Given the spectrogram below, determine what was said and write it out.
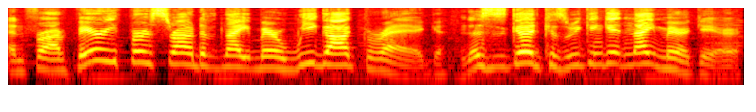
And for our very first round of Nightmare, we got Greg. This is good because we can get Nightmare gear.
